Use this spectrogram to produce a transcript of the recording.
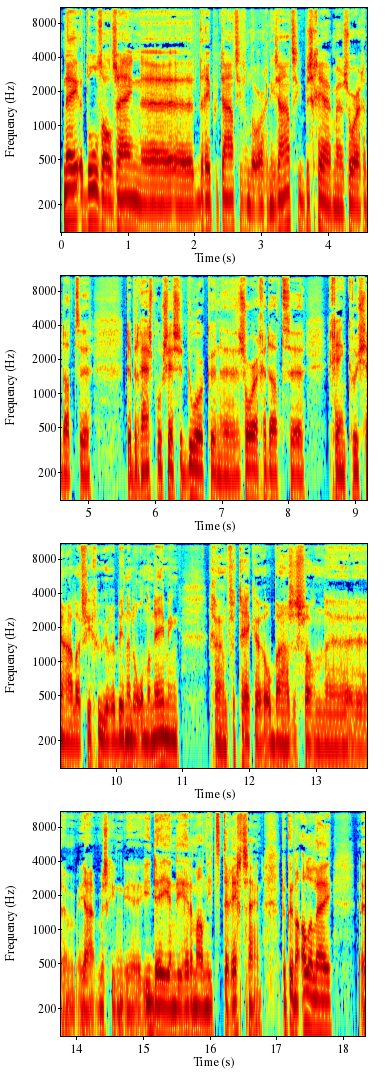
Nee, het doel zal zijn eh, de reputatie van de organisatie beschermen. Zorgen dat eh, de bedrijfsprocessen door kunnen. Zorgen dat eh, geen cruciale figuren binnen de onderneming gaan vertrekken... op basis van eh, eh, ja, misschien eh, ideeën die helemaal niet terecht zijn. Er kunnen allerlei eh,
